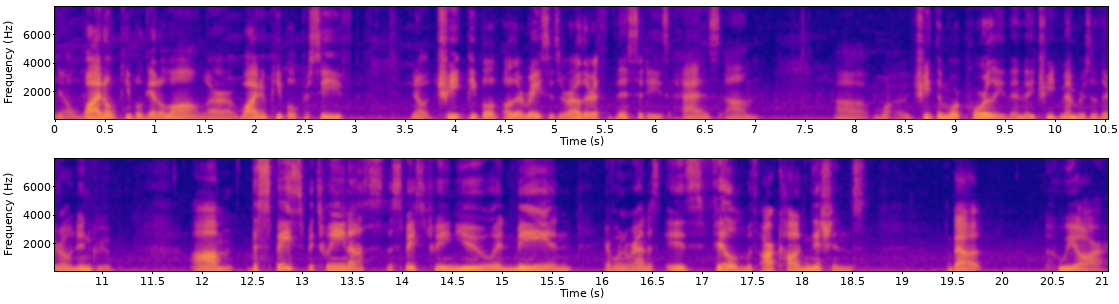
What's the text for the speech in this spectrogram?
you know, why don't people get along, or why do people perceive you know, treat people of other races or other ethnicities as um, uh, treat them more poorly than they treat members of their own in group. Um, the space between us, the space between you and me and everyone around us, is filled with our cognitions about who we are,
